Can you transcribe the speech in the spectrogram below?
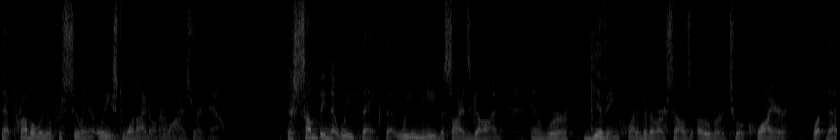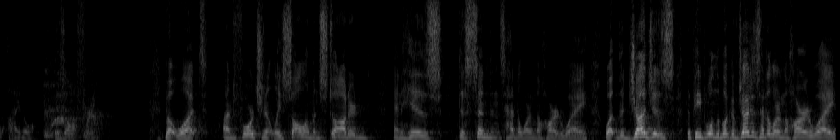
that probably we're pursuing at least one idol in our lives right now. There's something that we think that we need besides God, and we're giving quite a bit of ourselves over to acquire what that idol is offering. But what, unfortunately, Solomon Stoddard and his descendants had to learn the hard way, what the judges, the people in the book of Judges had to learn the hard way,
